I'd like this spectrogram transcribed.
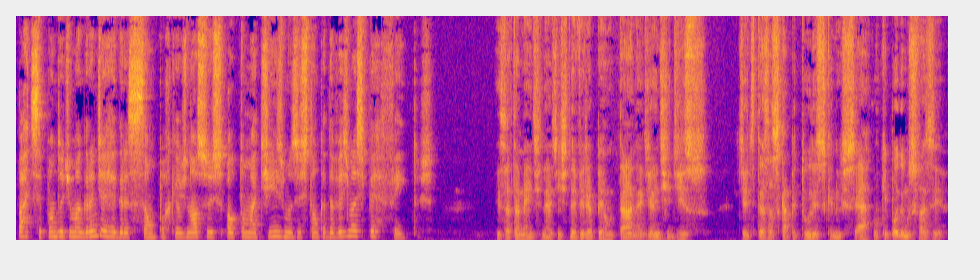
participando de uma grande regressão, porque os nossos automatismos estão cada vez mais perfeitos. Exatamente, né? A gente deveria perguntar, né? Diante disso, diante dessas capturas que nos cercam, o que podemos fazer?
